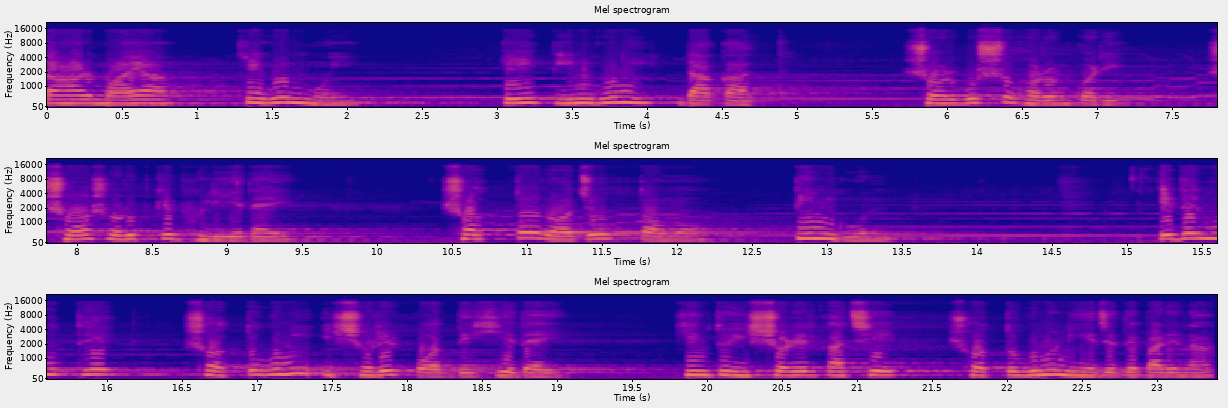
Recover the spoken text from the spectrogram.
তার মায়া ত্রিগুণময়ী। এই তিন গুণই ডাকাত। সর্বস্ব হরণ করে, স্বস্বরূপকে ভুলিয়ে দেয়। সত্য, রজ, তম, তিন গুণ। এদের মধ্যে সত্যগুণই ঈশ্বরের পথ দেখিয়ে দেয়। কিন্তু ঈশ্বরের কাছে সত্যগুণও নিয়ে যেতে পারে না।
